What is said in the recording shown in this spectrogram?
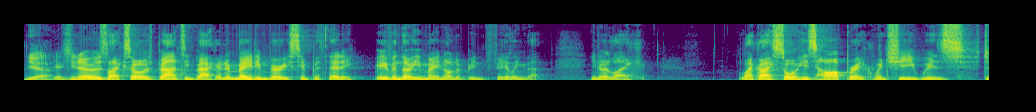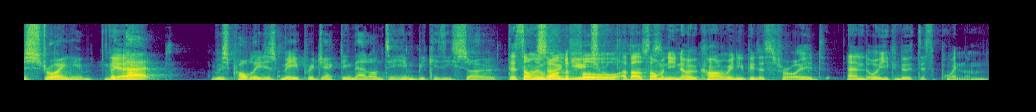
yeah. as you know, it was like so. It was bouncing back, and it made him very sympathetic, even though he may not have been feeling that. You know, like like I saw his heartbreak when she was destroying him, but Yeah. that was probably just me projecting that onto him because he's so There's something so wonderful neutral. about someone you know who can't really be destroyed, and all you can do is disappoint them.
